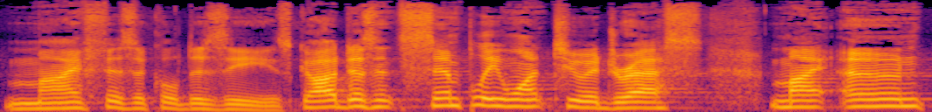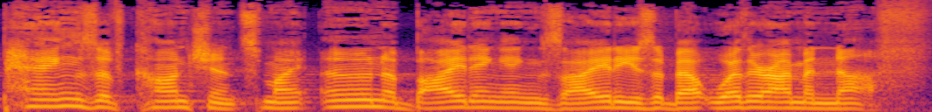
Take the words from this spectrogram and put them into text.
my physical disease. God doesn't simply want to address my own pangs of conscience, my own abiding anxieties about whether I'm enough.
